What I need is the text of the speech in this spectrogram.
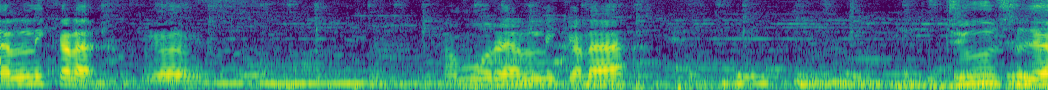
இளநீ கடை நம்ம ஊர் இளநி கடை. ஜூஸுங்க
